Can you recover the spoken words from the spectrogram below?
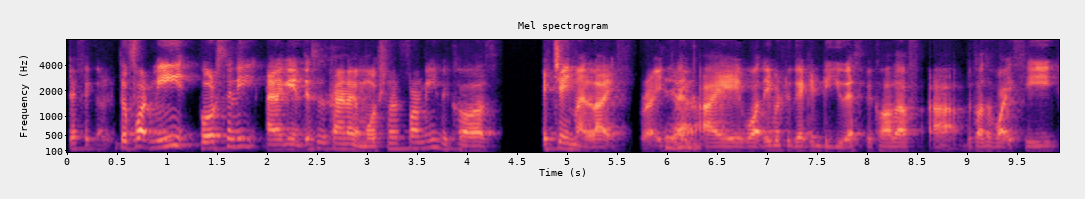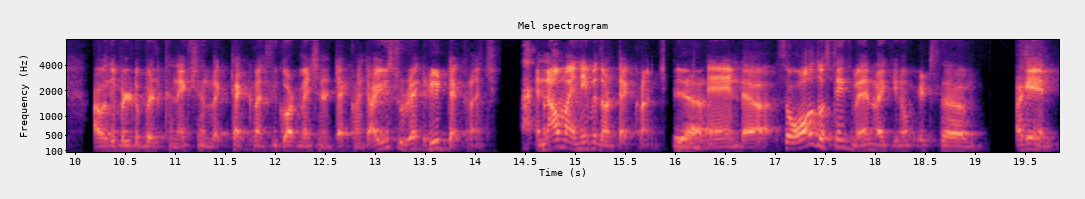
difficult. So for me personally, and again, this is kind of emotional for me because it changed my life, right? Yeah. Like I was able to get into US because of uh, because of YC. I was able to build connections like TechCrunch. We got mentioned in TechCrunch. I used to re- read TechCrunch, and now my name is on TechCrunch. Yeah. And uh, so all those things, man. Like you know, it's uh, again.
